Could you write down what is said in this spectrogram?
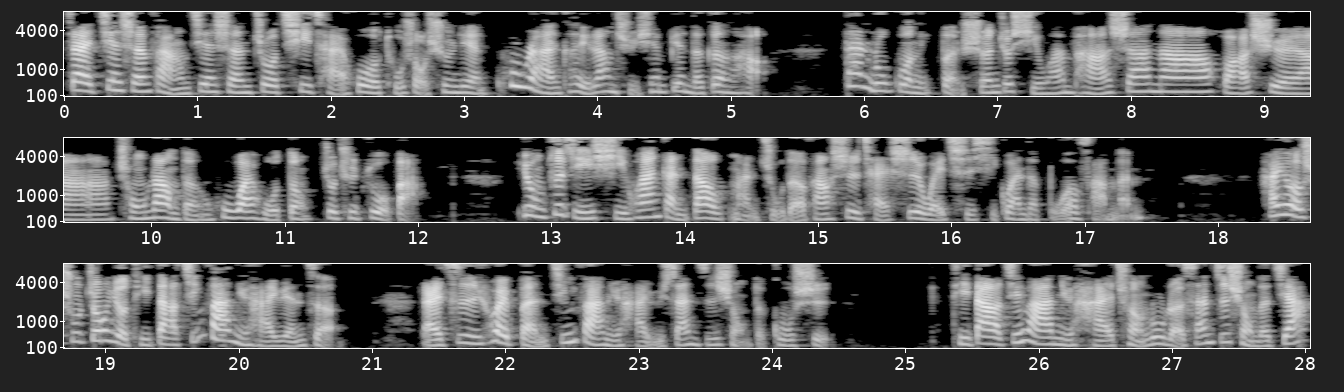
在健身房健身做器材或徒手训练，固然可以让曲线变得更好。但如果你本身就喜欢爬山啊、滑雪啊、冲浪等户外活动，就去做吧。用自己喜欢、感到满足的方式，才是维持习惯的不二法门。还有书中有提到金发女孩原则，来自绘本《金发女孩与三只熊》的故事，提到金发女孩闯入了三只熊的家。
